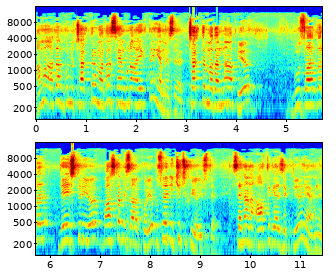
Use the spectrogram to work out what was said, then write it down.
Ama adam bunu çaktırmadan sen bunu ayıktın ya mesela. Çaktırmadan ne yapıyor? Bu zarları değiştiriyor. Başka bir zar koyuyor. Bu sefer iki çıkıyor üstte. Sen hani altı gelecek diyor ya hani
